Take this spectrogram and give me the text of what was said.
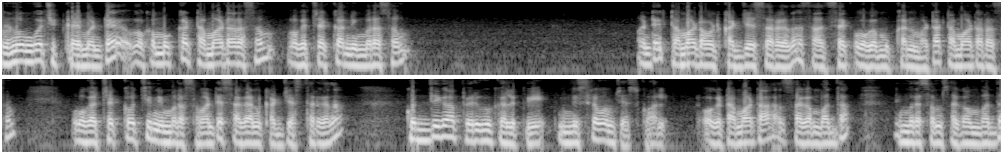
రెండు ఇంకో చిట్కా ఏమంటే ఒక ముక్క టమాటా రసం ఒక చెక్క నిమ్మరసం. అంటే టమాటా ఒకటి కట్ చేస్తారు కదా ఒక ముక్క అనమాట టమాటా రసం. ఒక చెక్క వచ్చి నిమ్మరసం అంటే సగాన్ని కట్ చేస్తారు కదా. కొద్దిగా పెరుగు కలిపి మిశ్రమం చేసుకోవాలి. ఒక టమాటా సగం బద్ద నిమ్మరసం సగం బద్ద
